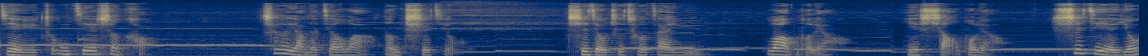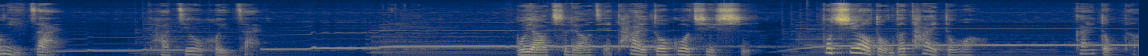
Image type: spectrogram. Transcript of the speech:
介于中间甚好。这样的交往能持久。持久之处在于，忘不了，也少不了。世界有你在，它就会在。不要去了解太多过去时。不需要懂得太多，该懂的，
